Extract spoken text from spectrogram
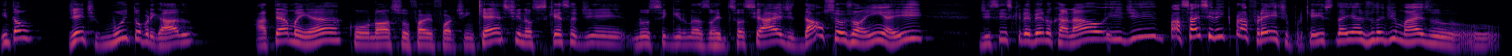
Então, gente, muito obrigado. Até amanhã com o nosso Fire 14 Cast. Não se esqueça de nos seguir nas redes sociais, de dar o seu joinha aí, de se inscrever no canal e de passar esse link para frente, porque isso daí ajuda demais o,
